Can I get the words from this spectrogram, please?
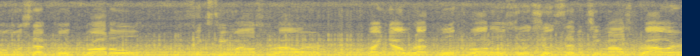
Almost at full throttle 16 miles per hour. Right now we're at full throttle so it shows 17 miles per hour.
